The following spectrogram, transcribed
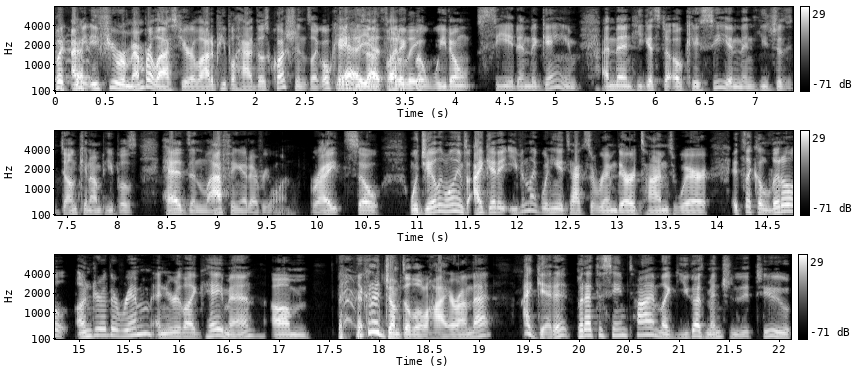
but I mean if you remember last year a lot of people had those questions like okay yeah, he's yeah, athletic totally. but we don't see it in the game and then he gets to OKC and then he's just dunking on people's heads and laughing at everyone right so with Jalen Williams I get it even like when he attacks the rim there are times where it's like a little under the rim and you're like hey man um you could have jumped a little higher on that I get it, but at the same time, like you guys mentioned it too,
